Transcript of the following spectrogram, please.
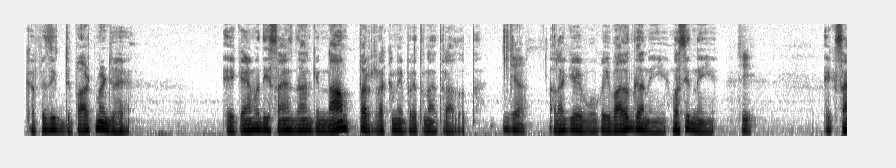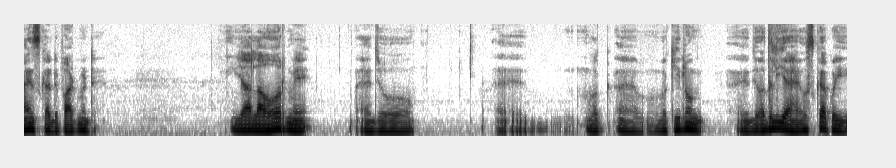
کا فزکس ڈپارٹمنٹ جو ہے ایک احمدی سائنسدان کے نام پر رکھنے پر اتنا اعتراض ہوتا ہے۔ جی۔ حالانکہ وہ کوئی عبادت گاہ نہیں ہے مسجد نہیں ہے۔ جی۔ ایک سائنس کا ڈپارٹمنٹ ہے۔ یا لاہور میں جو وکیلوں جو عدلیہ ہے اس کا کوئی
